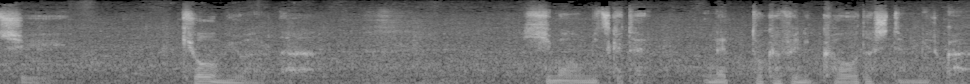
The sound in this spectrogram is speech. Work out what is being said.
し興味はあるな。暇を見つけてネットカフェに顔を出してみるか。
